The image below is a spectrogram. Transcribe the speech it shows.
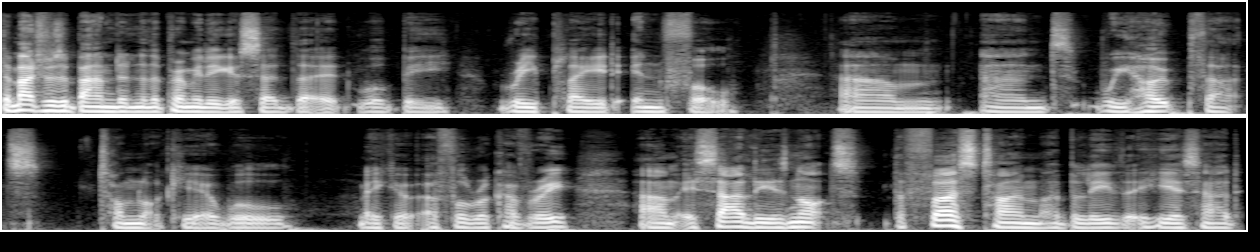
the match was abandoned, and the Premier League has said that it will be replayed in full. Um, and we hope that Tom Lockyer will make a, a full recovery. Um, it sadly is not the first time, I believe, that he has had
